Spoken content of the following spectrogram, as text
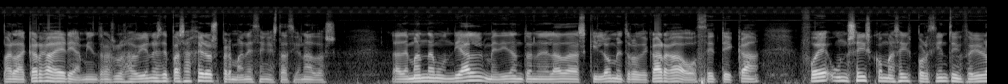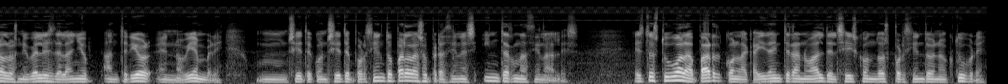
para la carga aérea mientras los aviones de pasajeros permanecen estacionados. La demanda mundial, medida en toneladas kilómetro de carga o CTK, fue un 6,6% inferior a los niveles del año anterior, en noviembre, un 7,7% para las operaciones internacionales. Esto estuvo a la par con la caída interanual del 6,2% en octubre.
